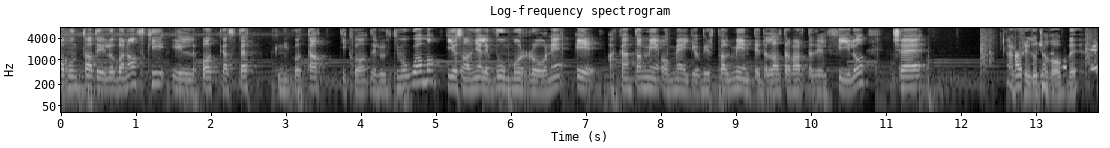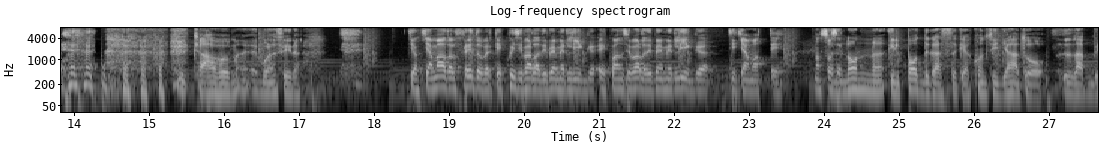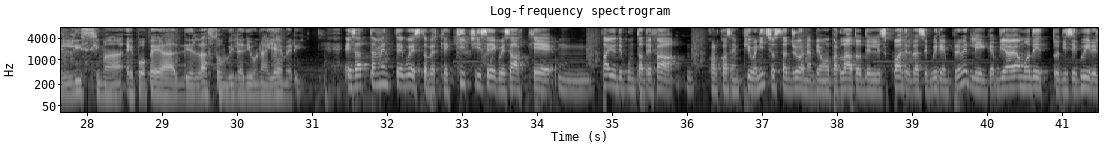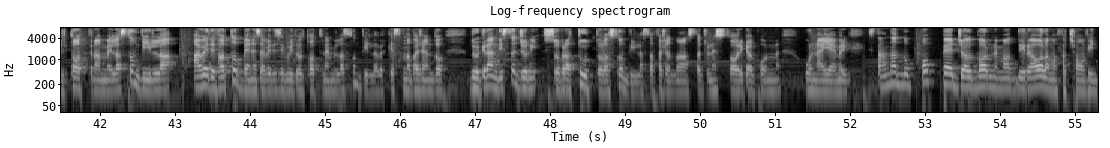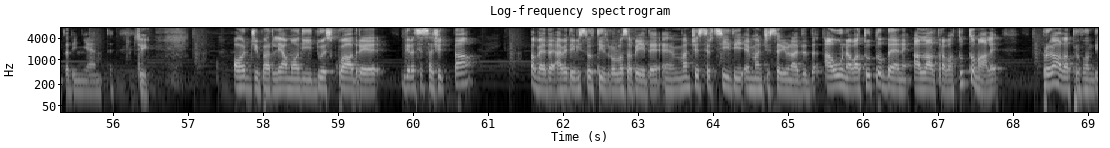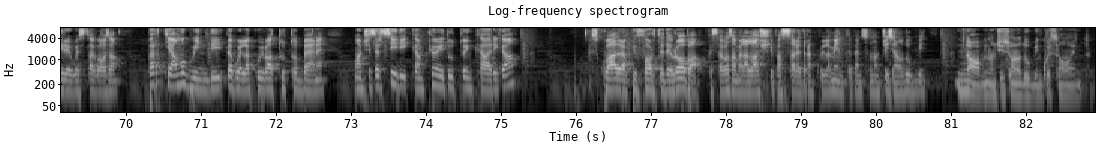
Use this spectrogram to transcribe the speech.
Nuova puntata di Lobanowski, il podcast tecnico tattico dell'ultimo uomo. Io sono Daniele V. Morrone e accanto a me, o meglio virtualmente dall'altra parte del filo, c'è Alfredo Giacobbe. Ciao, eh, buonasera. Ti ho chiamato Alfredo perché qui si parla di Premier League e quando si parla di Premier League ti chiamo a te. Non so se... Non il podcast che ha consigliato la bellissima epopea dell'Aston Villa di Unai Emery. Esattamente questo, perché chi ci segue sa che un paio di puntate fa, qualcosa in più, a inizio stagione abbiamo parlato delle squadre da seguire in Premier League, vi avevamo detto di seguire il Tottenham e l'Aston Villa, avete fatto bene se avete seguito il Tottenham e l'Aston Villa perché stanno facendo due grandi stagioni, soprattutto l'Aston Villa sta facendo una stagione storica con Unai Emery. Sta andando un po' peggio al Bournemouth di Raola, ma facciamo finta di niente. Sì. Oggi parliamo di due squadre della stessa città, Vabbè, dai, avete visto il titolo, lo sapete. Eh, Manchester City e Manchester United. A una va tutto bene, all'altra va tutto male. Proviamo ad approfondire questa cosa. Partiamo quindi da quella a cui va tutto bene. Manchester City, campione di tutto in carica, squadra più forte d'Europa. Questa cosa me la lasci passare tranquillamente, penso non ci siano dubbi. No, non ci sono dubbi in questo momento.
